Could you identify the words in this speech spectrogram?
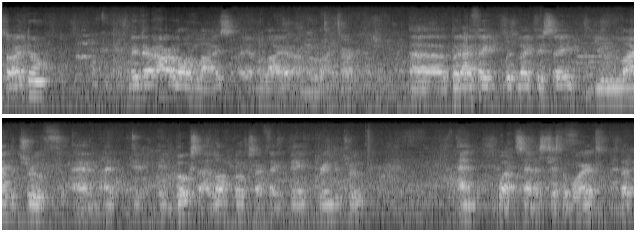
So I do. I mean, there are a lot of lies. I am a liar. I'm a writer. Uh, but I think, but like they say, you lie the truth. And, in, in books, I love books. I think they bring the truth. And well, Zen is just a word, but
